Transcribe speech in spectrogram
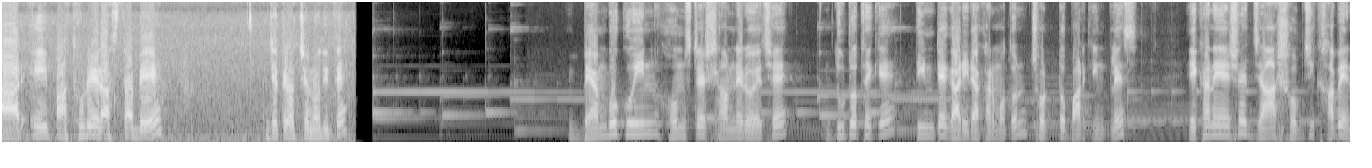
আর এই পাথুরে রাস্তা বেয়ে যেতে হচ্ছে নদীতে। ব্যাম্বু কুইন হোমস্টের সামনে রয়েছে দুটো থেকে তিনটে গাড়ি রাখার মতন ছোট্ট পার্কিং প্লেস। এখানে এসে যা সবজি খাবেন,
